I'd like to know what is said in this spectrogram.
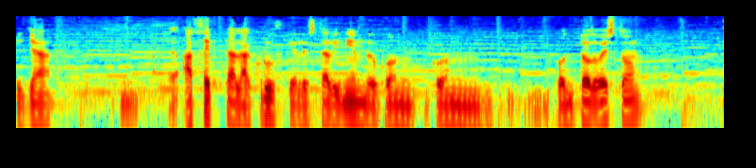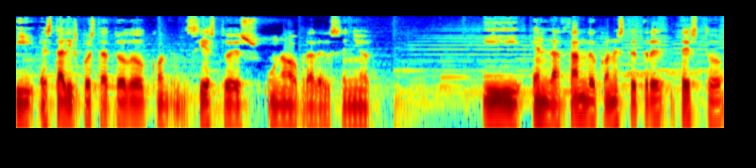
Ella mm, acepta la cruz que le está viniendo con, con, todo esto y está dispuesta a todo si esto es una obra del Señor. Y enlazando con este texto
